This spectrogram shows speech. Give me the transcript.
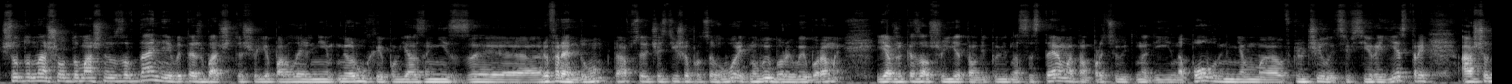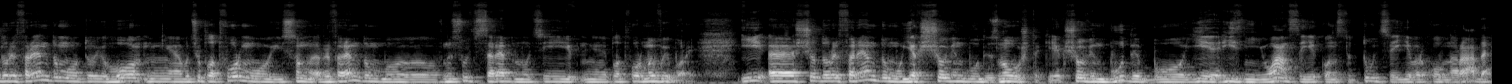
Щодо нашого домашнього завдання, ви теж бачите, що є паралельні рухи пов'язані з е, референдумом. Та все частіше про це говорять. Ну, вибори виборами. Я вже казав, що є там відповідна система, там працюють над її наповненням, е, включили ці всі реєстри. А щодо референдуму, то його в цю платформу і сам референдум е, внесуть всередину цієї платформи вибори. І е, щодо референдуму, якщо він буде, знову ж таки, якщо він буде, бо є різні нюанси, є конституція, є Верховна Рада.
